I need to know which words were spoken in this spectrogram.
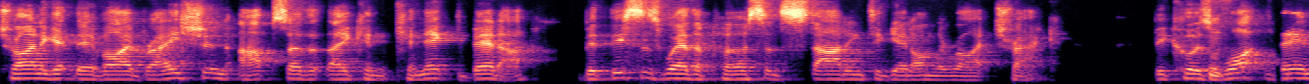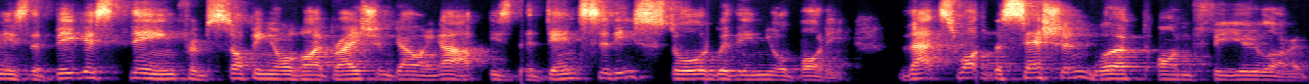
trying to get their vibration up so that they can connect better. But this is where the person's starting to get on the right track. Because hmm. what then is the biggest thing from stopping your vibration going up is the density stored within your body That's what the session worked on for you, Lauren.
